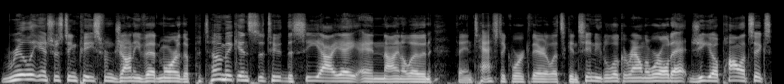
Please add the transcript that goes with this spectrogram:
Really interesting piece from Johnny Vedmore, the Potomac Institute, the CIA, and 9 11. Fantastic work there. Let's continue to look around the world at geopolitics.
